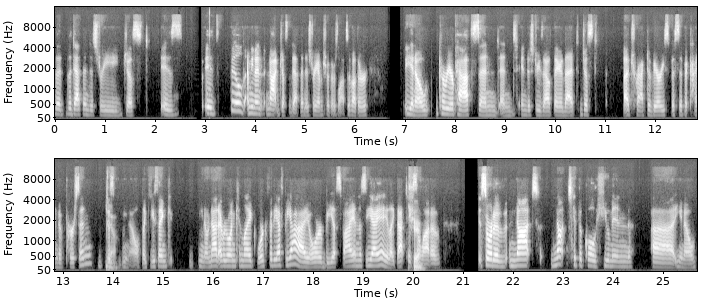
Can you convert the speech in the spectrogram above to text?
the the death industry just is is filled i mean not just the death industry i'm sure there's lots of other you know career paths and and industries out there that just attract a very specific kind of person just yeah. you know like you think you know not everyone can like work for the FBI or be a spy in the CIA like that takes sure. a lot of sort of not not typical human uh you know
